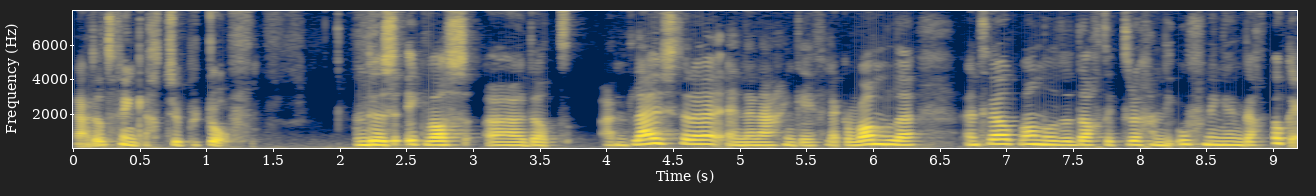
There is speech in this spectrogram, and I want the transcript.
Nou, dat vind ik echt super tof. Dus ik was uh, dat aan het luisteren en daarna ging ik even lekker wandelen. En terwijl ik wandelde, dacht ik terug aan die oefening en ik dacht: oké,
